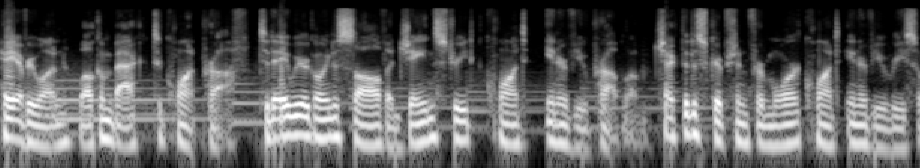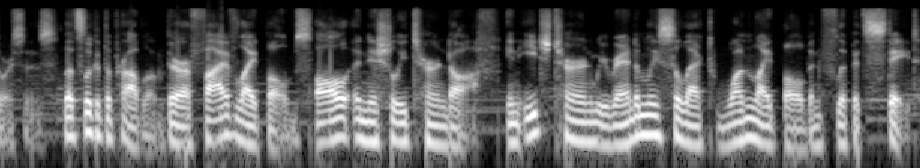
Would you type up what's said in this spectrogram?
Hey everyone, welcome back to Quant Prof. Today we are going to solve a Jane Street quant interview problem. Check the description for more quant interview resources. Let's look at the problem. There are five light bulbs, all initially turned off. In each turn, we randomly select one light bulb and flip its state.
